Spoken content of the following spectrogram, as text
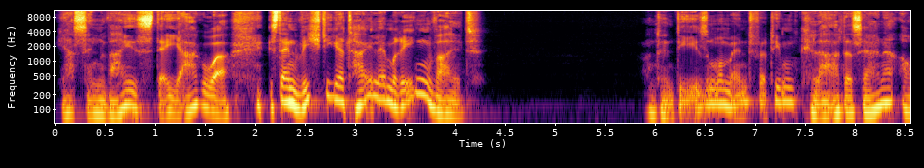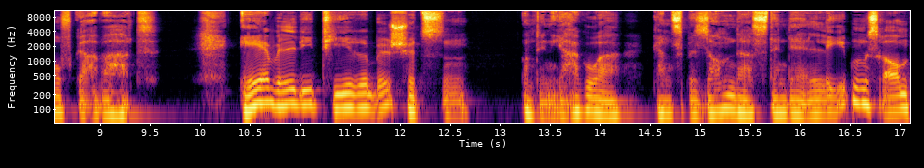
Yassin weiß, der Jaguar ist ein wichtiger Teil im Regenwald. Und in diesem Moment wird ihm klar, dass er eine Aufgabe hat. Er will die Tiere beschützen und den Jaguar ganz besonders, denn der Lebensraum,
